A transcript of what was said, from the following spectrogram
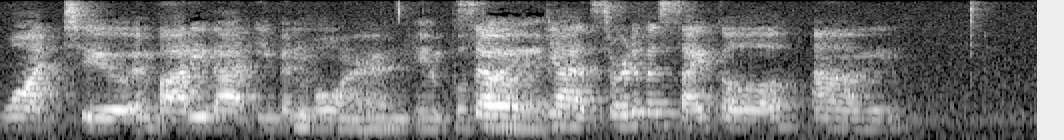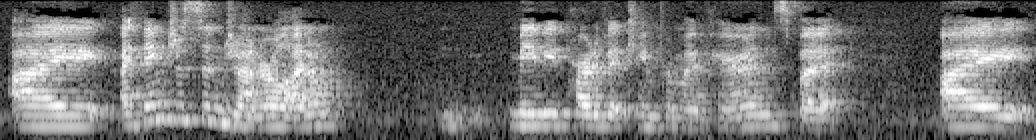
want to embody that even mm-hmm. more. Amplify so it. yeah, it's sort of a cycle. Um, I I think just in general, I don't. Maybe part of it came from my parents, but I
